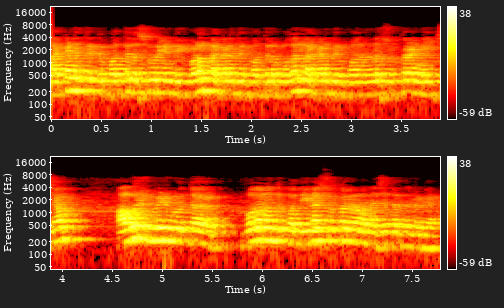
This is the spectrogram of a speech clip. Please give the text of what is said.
லக்கணத்திற்கு பத்துல சூரியன் திக்பலம் லக்கணத்துக்கு பத்துல புதன் லக்கணத்திற்கு பதினொன்று சுக்கரன் நீச்சம். அவருக்கு வீடு கொடுத்த புதன் வந்து பார்த்தீங்கன்னா சுக்கரனோட நட்சத்திரத்தில் இருக்காரு.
